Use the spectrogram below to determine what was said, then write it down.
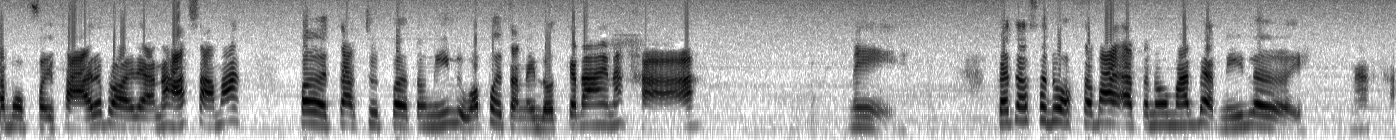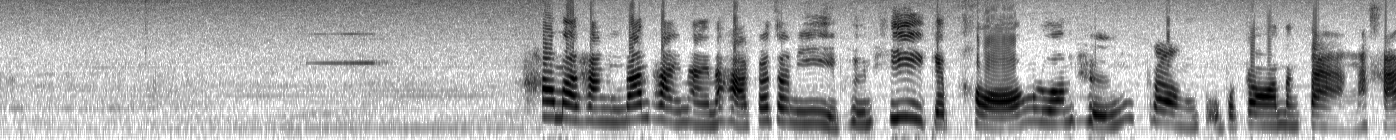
ระบบไฟฟ้าเรียบร้อยแล้วนะคะ สามารถเปิดจากจุดเปิดตรงนี้หรือว่าเปิดจากในรถก็ได้นะคะ นี่ ก็จะสะดวกสบายอัตโนมัติแบบนี้เลยนะคะ เข้ามาทางด้านภายในนะคะ ก็จะมีพื้นที่เก็บของรวมถึงกล่องอุปกรณ์ต่างๆนะคะ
